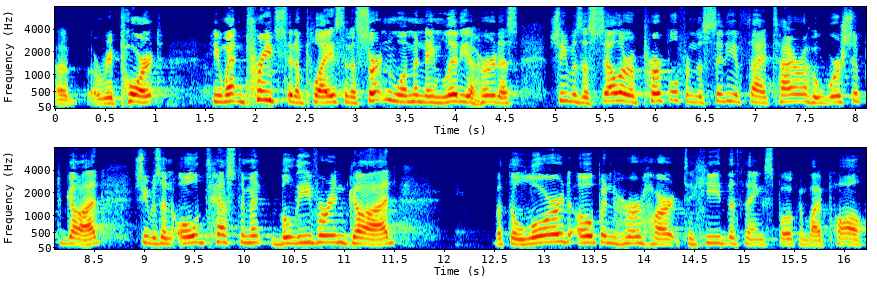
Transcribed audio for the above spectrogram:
a, a report. He went and preached in a place, and a certain woman named Lydia heard us. She was a seller of purple from the city of Thyatira who worshiped God. She was an Old Testament believer in God. But the Lord opened her heart to heed the things spoken by Paul.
